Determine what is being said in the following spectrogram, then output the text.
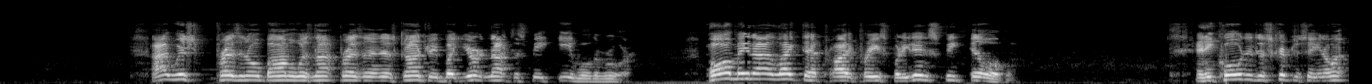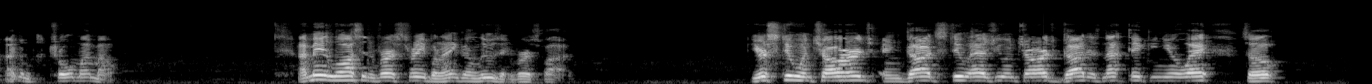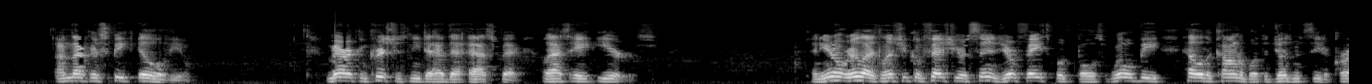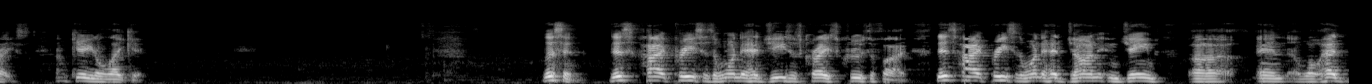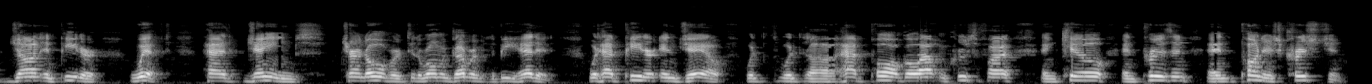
I wish President Obama was not president of this country, but you're not to speak evil of the ruler. Paul may not like that high priest, but he didn't speak ill of him. And he quoted the scripture saying, you know what? I can control my mouth. I may have lost it in verse 3, but I ain't going to lose it in verse 5. You're still in charge, and God still has you in charge. God is not taking you away, so I'm not going to speak ill of you. American Christians need to have that aspect. Last eight years. And you don't realize unless you confess your sins, your Facebook post will be held accountable at the judgment seat of Christ. I don't care you don't like it. Listen, this high priest is the one that had Jesus Christ crucified. This high priest is the one that had John and James uh, and well had John and Peter whipped, had James turned over to the Roman government to be beheaded, would have Peter in jail, would would uh, have Paul go out and crucify and kill and prison and punish Christians.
